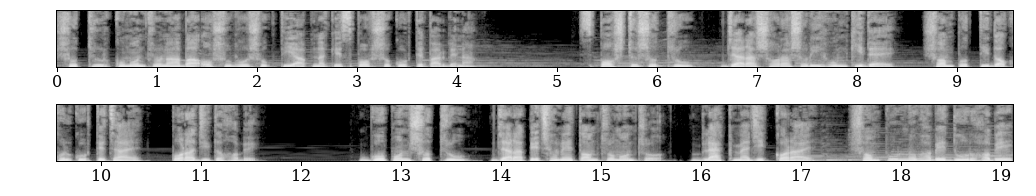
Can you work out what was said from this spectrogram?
শত্রুর কুমন্ত্রণা বা অশুভ শক্তি আপনাকে স্পর্শ করতে পারবে না। স্পষ্ট শত্রু, যারা সরাসরি হুমকি দেয়, সম্পত্তি দখল করতে চায়, পরাজিত হবে। গোপন শত্রু, যারা পেছনে তন্ত্রমন্ত্র ব্ল্যাক ম্যাজিক করায়, সম্পূর্ণভাবে দূর হবে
